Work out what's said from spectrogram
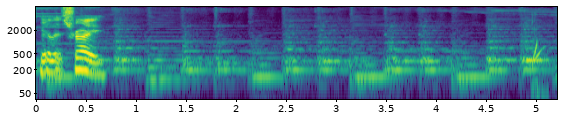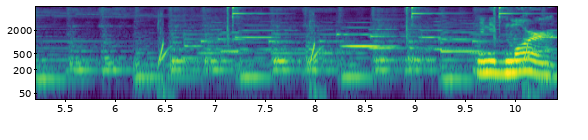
Okay, let's try. Need more.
